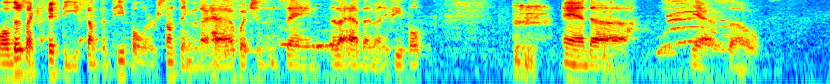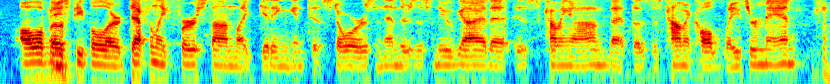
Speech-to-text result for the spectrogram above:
well, there's like fifty something people or something that I have, which is insane that I have that many people. and uh, yeah, so all of those people are definitely first on like getting into stores, and then there's this new guy that is coming on that does this comic called Laser Man.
